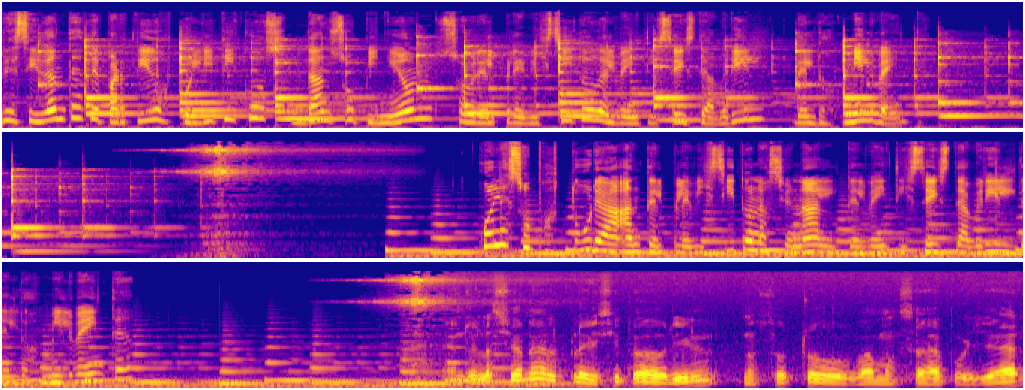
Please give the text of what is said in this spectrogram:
Presidentes de partidos políticos dan su opinión sobre el plebiscito del 26 de abril del 2020. ¿Cuál es su postura ante el plebiscito nacional del 26 de abril del 2020? En relación al plebiscito de abril, nosotros vamos a apoyar,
